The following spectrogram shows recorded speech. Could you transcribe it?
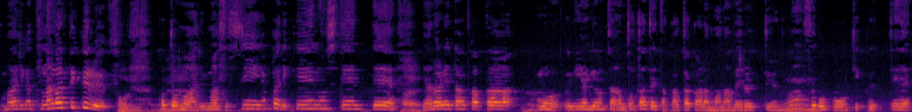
周りが繋がってくるそうですよね。こともありますし、やっぱり経営の視点って、はい。やられた方、うんもう売り上げをちゃんと立てた方から学べるっていうのうんはすごく大きくって、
